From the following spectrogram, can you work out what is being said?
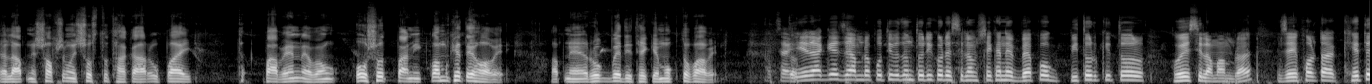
তাহলে আপনি সবসময় সুস্থ থাকার উপায় পাবেন এবং ঔষধ পানি কম খেতে হবে। আপনি রোগ ব্যাধি থেকে মুক্ত পাবেন। আচ্ছা এর আগে যে আমরা প্রতিবেদন তৈরি করেছিলাম সেখানে ব্যাপক বিতর্কিত হয়েছিলাম আমরা যে এই ফলটা খেতে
